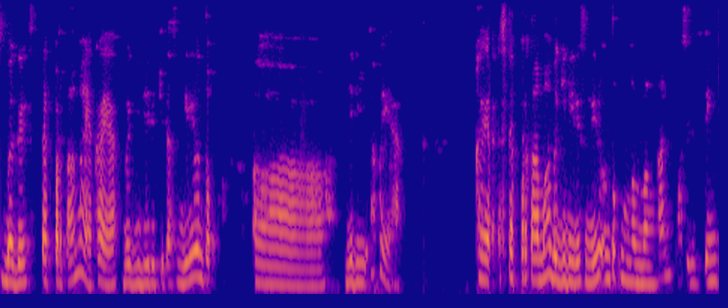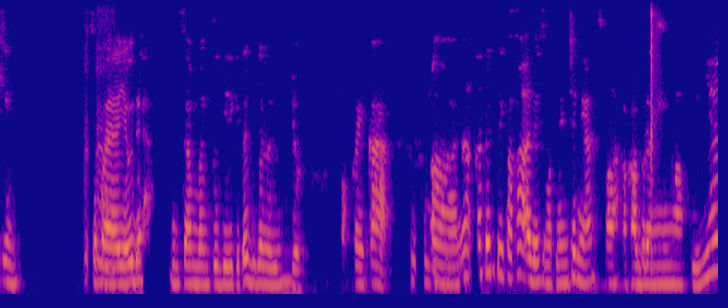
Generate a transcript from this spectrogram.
sebagai step pertama ya, Kak, ya, bagi diri kita sendiri untuk, eee, jadi apa ya, kayak step pertama bagi diri sendiri untuk mengembangkan positive thinking, supaya ya udah bisa membantu diri kita juga lebih hidup. Oke, Kak. Eee, nah, kan tadi Kakak ada sempat mention ya, setelah Kakak berani mengakuinya,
